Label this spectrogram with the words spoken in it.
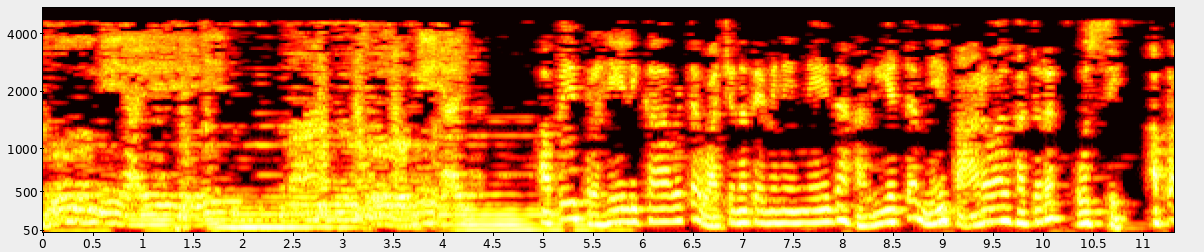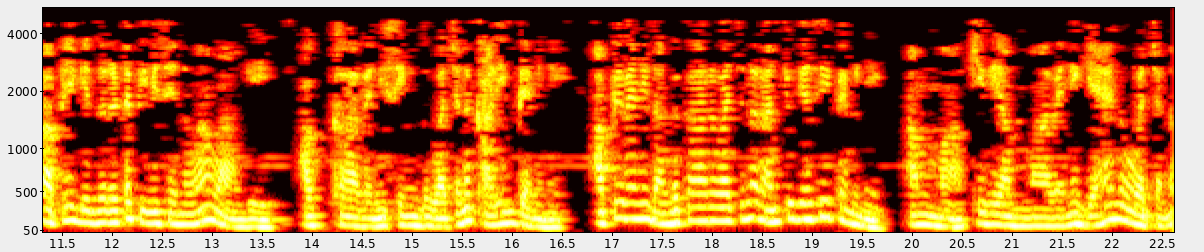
භූමියයි මාතෘ භූමියයි අපේ ප්‍රහේලිකාවට වචන පැමිණෙන්නේද හරියට මේ පාරවල් හතර ඔස්සේ. අප අපේ ගෙදරට පිවිසෙනවා වාගේ. අක්කා වැනි සින්දු වචන කලින් පැමිණේ. අපි වැනි දඟකාර වචන රංචු ගැසී පැමිණේ. අම්මා, කිරි අම්මා වැනි ගැහැණු වචන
